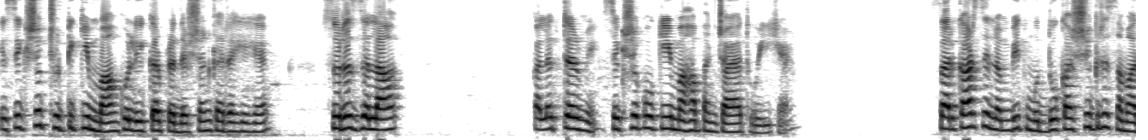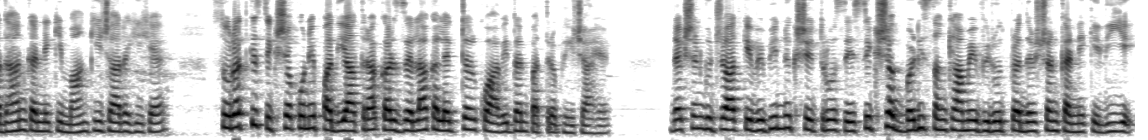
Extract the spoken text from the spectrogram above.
कि शिक्षक छुट्टी की मांग को लेकर प्रदर्शन कर रहे हैं। सूरत जिला कलेक्टर में शिक्षकों की महापंचायत हुई है। सरकार से लंबित मुद्दों का शीघ्र समाधान करने की मांग की जा रही है। सूरत के शिक्षकों ने पदयात्रा कर जिला कलेक्टर को आवेदन पत्र भेजा है। दक्षिण गुजरात के विभिन्न क्षेत्रों से शिक्षक बड़ी संख्या में विरोध प्रदर्शन करने के लिए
